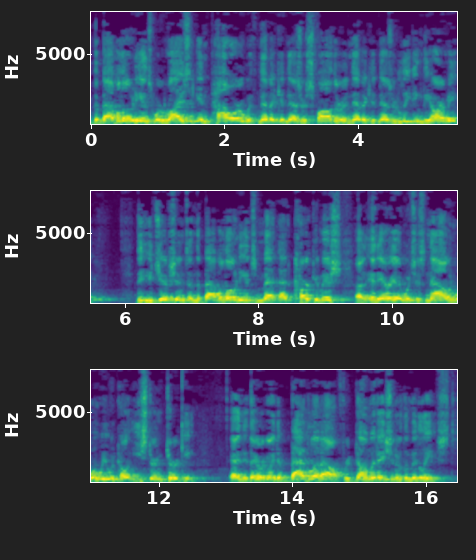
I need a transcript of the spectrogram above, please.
The Babylonians were rising in power with Nebuchadnezzar's father and Nebuchadnezzar leading the army. The Egyptians and the Babylonians met at Carchemish, uh, an area which is now in what we would call eastern Turkey, and they were going to battle it out for domination of the Middle East.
